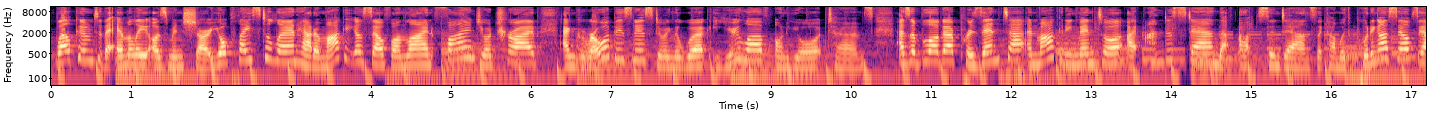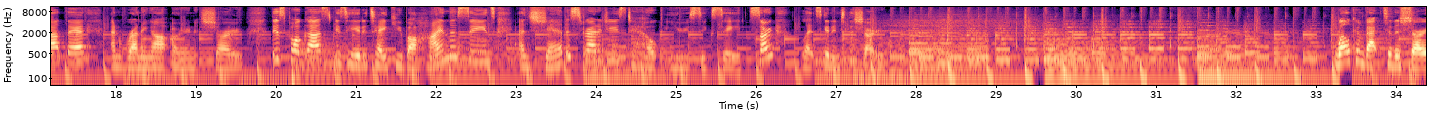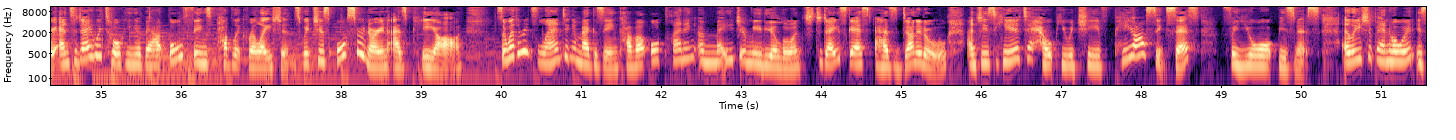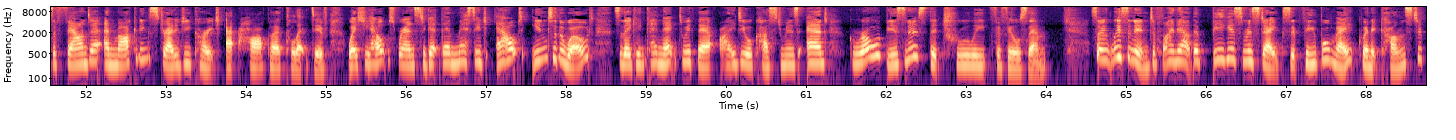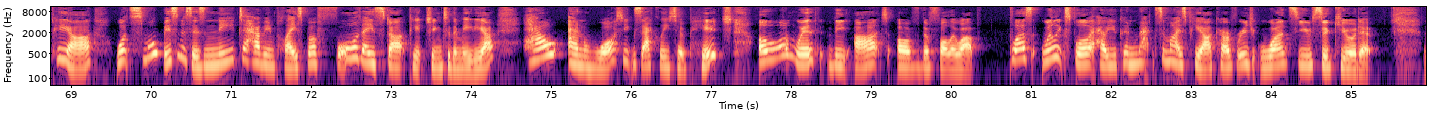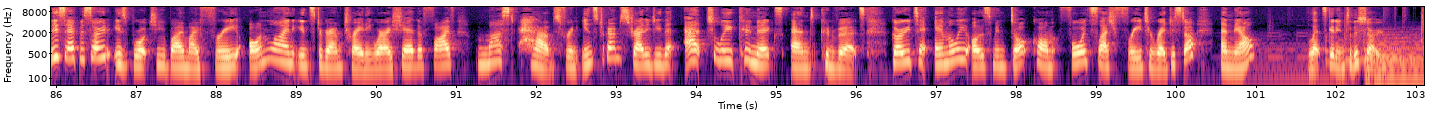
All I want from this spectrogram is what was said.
Welcome to the Emily Osmond Show, your place to learn how to market yourself online, find your tribe, and grow a business doing the work you love on your terms. As a blogger, presenter, and marketing mentor, I understand the ups and downs that come with putting ourselves out there and running our own show. This podcast is here to take you behind the scenes and share the strategies to help you succeed. So let's get into the show. Welcome back to the show, and today we're talking about all things public relations, which is also known as PR. So, whether it's landing a magazine cover or planning a major media launch, today's guest has done it all, and she's here to help you achieve PR success for your business. Alicia Penhorwood is the founder and marketing strategy coach at Harper Collective, where she helps brands to get their message out into the world so they can connect with their ideal customers and grow a business that truly fulfills them. So listen in to find out the biggest mistakes that people make when it comes to PR, what small businesses need to have in place before they start pitching to the media, how and what exactly to pitch, along with the art of the follow up. Plus, we'll explore how you can maximize PR coverage once you've secured it. This episode is brought to you by my free online Instagram training where I share the five must haves for an Instagram strategy that actually connects and converts. Go to emilyosmond.com forward slash free to register. And now, let's get into the show.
